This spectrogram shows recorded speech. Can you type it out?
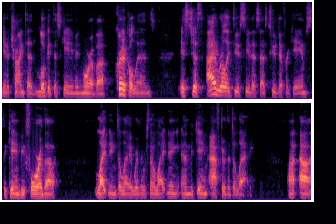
you know, trying to look at this game in more of a critical lens, is just I really do see this as two different games. The game before the lightning delay, where there was no lightning, and the game after the delay. Uh, uh,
